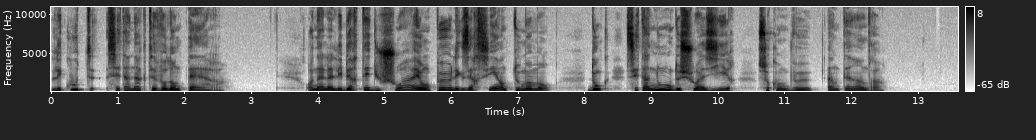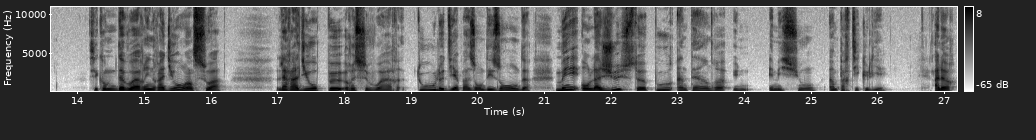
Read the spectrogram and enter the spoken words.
L'écoute, c'est un acte volontaire. On a la liberté du choix et on peut l'exercer en tout moment. Donc, c'est à nous de choisir ce qu'on veut entendre. C'est comme d'avoir une radio en soi. La radio peut recevoir tout le diapason des ondes, mais on l'ajuste pour atteindre une émission en particulier. Alors,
